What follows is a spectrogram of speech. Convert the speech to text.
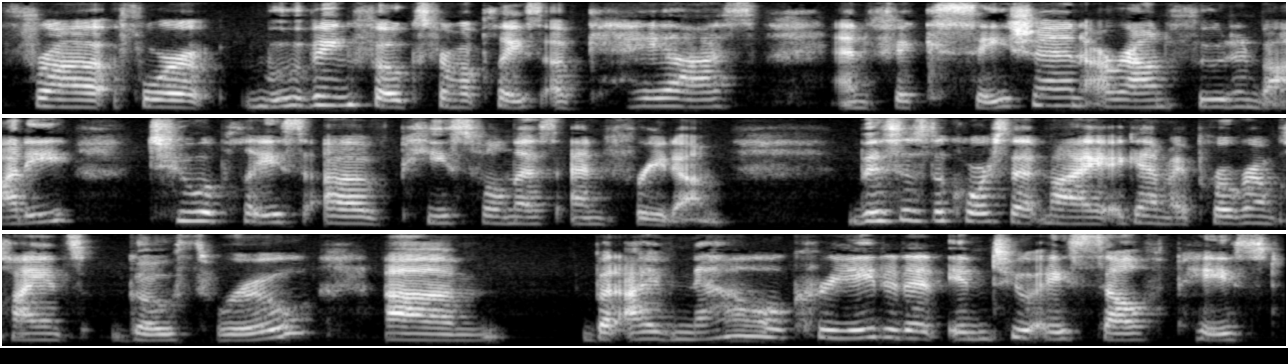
for, for moving folks from a place of chaos and fixation around food and body to a place of peacefulness and freedom. This is the course that my, again, my program clients go through. Um, but I've now created it into a self paced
